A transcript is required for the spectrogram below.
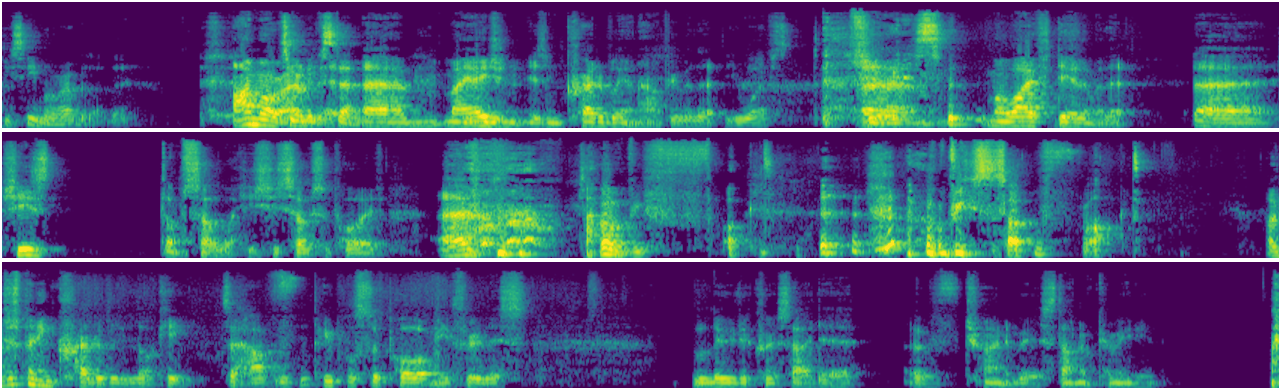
you seem alright with that though. I'm alright To an extent. Um, my agent is incredibly unhappy with it. Your wife's Uh, my wife's dealing with it. Uh, she's. I'm so lucky. She's so supportive. Um, I would be fucked. I would be so fucked. I've just been incredibly lucky to have people support me through this ludicrous idea of trying to be a stand-up comedian.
